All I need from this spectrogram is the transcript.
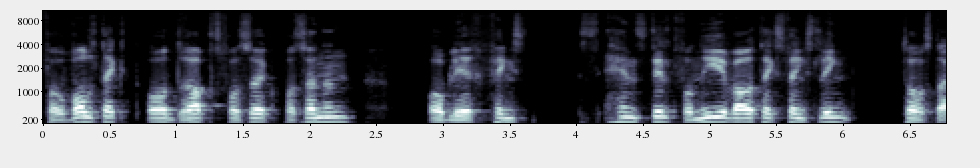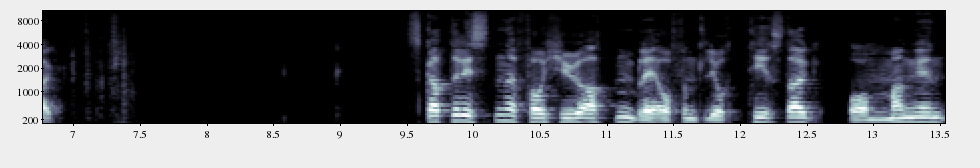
for voldtekt og drapsforsøk på sønnen, og blir henstilt for ny varetektsfengsling torsdag. Skattelistene for 2018 ble offentliggjort tirsdag, og mange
